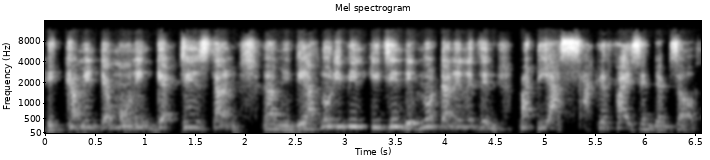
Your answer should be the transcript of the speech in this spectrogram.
They come in the morning, get things done. I mean, they have not even eaten, they've not done anything, but they are sacrificing themselves.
